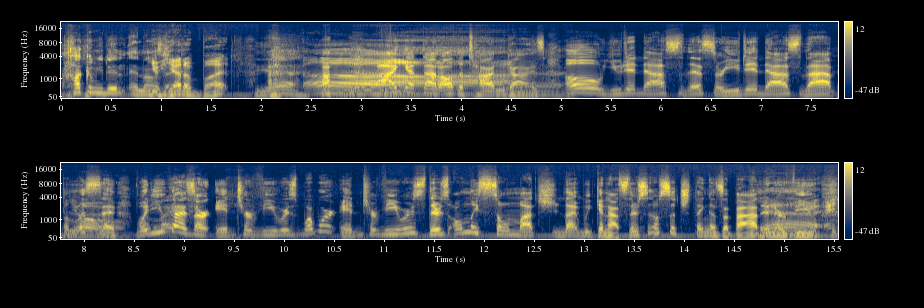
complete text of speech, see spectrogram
how come you didn't? And I You was he had a butt. yeah. I get that all the time, guys. Yeah. Oh, you didn't ask this or you didn't ask that. But Yo, listen, when but you like- guys are interviewers, when we're interviewers, there's only so much that we can ask. There's no such thing as a bad interview. And,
